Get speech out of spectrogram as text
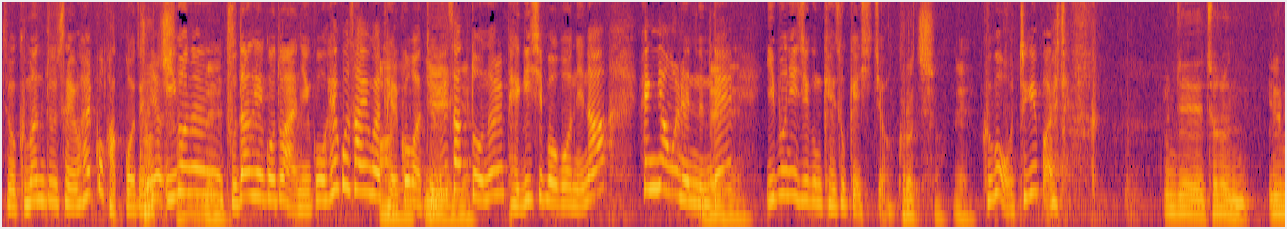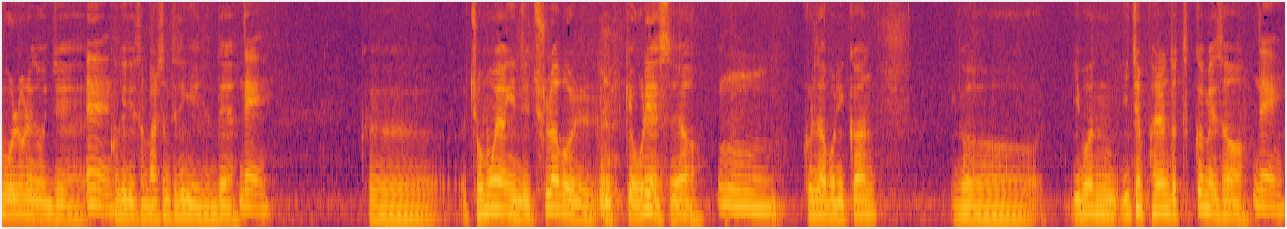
저 그만두세요 할 것 같거든요. 그렇죠. 이거는 네. 부당 해고도 아니고 해고 사유가 아, 될것 예, 같아요. 예, 회사 예. 돈을 120억 원이나 횡령을 했는데 네, 네. 이분이 지금 계속 계시죠. 그렇죠. 네. 그거 어떻게 봐야? 그리고 이제 저는 일부 언론에도 이제 네. 거기에 대해서 말씀드린 게 있는데 네. 그 조모양이 이제 출납을 꽤 오래 했어요. 음, 그러다 보니까 이거 이번 2008년도 특검에서 네.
